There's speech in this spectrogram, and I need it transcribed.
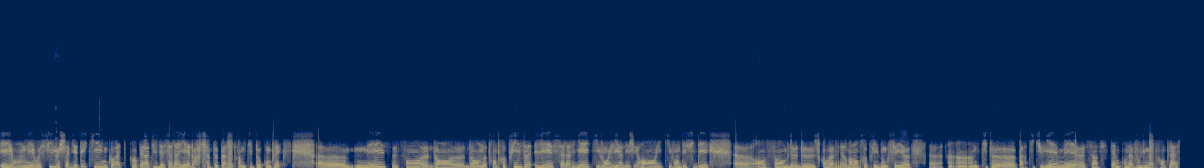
Et on est aussi le Chabioté qui est une coopérative des salariés. Alors ça peut paraître un petit peu complexe, euh, mais ce sont euh, dans, euh, dans notre entreprise les salariés qui vont élire les gérants et qui vont décider ensemble de ce qu'on va faire dans l'entreprise. Donc c'est un, un, petit peu particulier, mais c'est un système qu'on a voulu mettre en place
